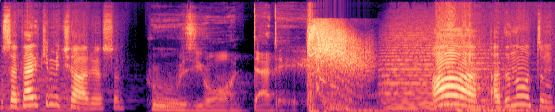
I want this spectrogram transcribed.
Bu sefer kimi çağırıyorsun? Who's your daddy? Aa adını unuttum.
